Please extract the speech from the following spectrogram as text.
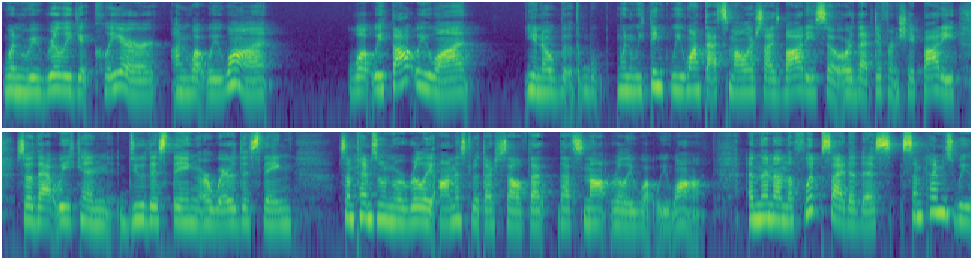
when we really get clear on what we want, what we thought we want, you know, when we think we want that smaller size body, so, or that different shape body, so that we can do this thing or wear this thing sometimes when we're really honest with ourselves that that's not really what we want. And then on the flip side of this sometimes we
